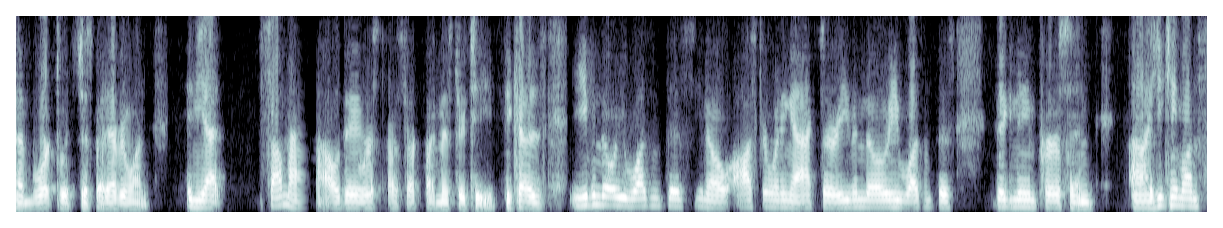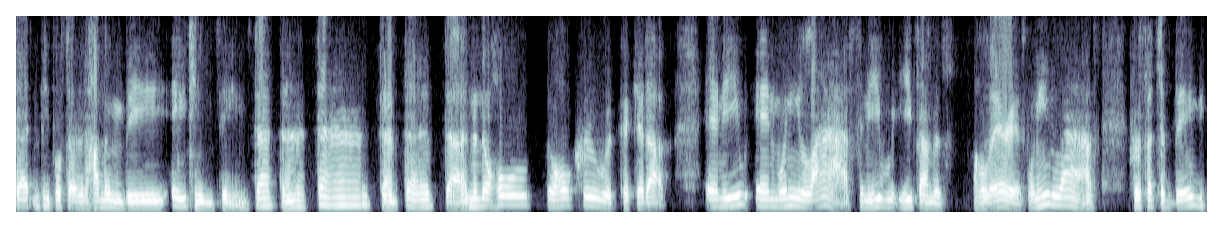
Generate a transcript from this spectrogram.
uh, worked with just about everyone. And yet somehow they were starstruck by Mr. T because even though he wasn't this, you know, Oscar winning actor, even though he wasn't this big name person, uh, he came on set and people started humming the A Team theme, da, da, da, da, da, da, and then the whole the whole crew would pick it up. And he and when he laughs, and he he found this hilarious. When he laughs for such a big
